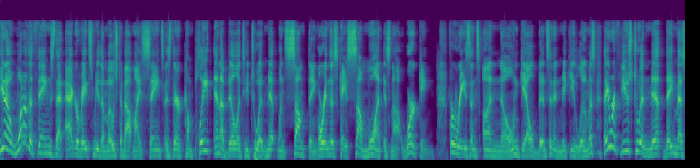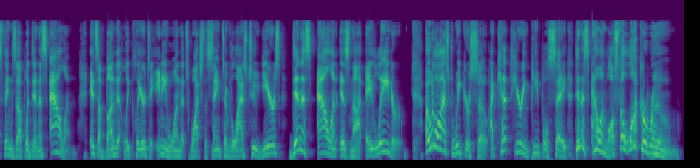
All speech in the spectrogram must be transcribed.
You know, one of the things that aggravates me the most about my Saints is their complete inability to admit when something, or in this case, someone, is not working. For reasons unknown, Gayle Benson and Mickey Loomis, they refuse to admit they messed things up with Dennis Allen. It's abundantly clear to anyone that's watched the Saints over the last two years, Dennis Allen is not a leader. Over the last week or so, I kept hearing people say, Dennis Allen lost the locker room.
